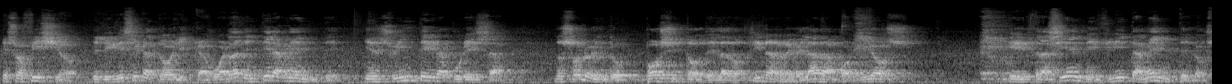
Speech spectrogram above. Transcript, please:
es oficio de la Iglesia Católica guardar enteramente y en su íntegra pureza no solo el depósito de la doctrina revelada por Dios, que trasciende infinitamente los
